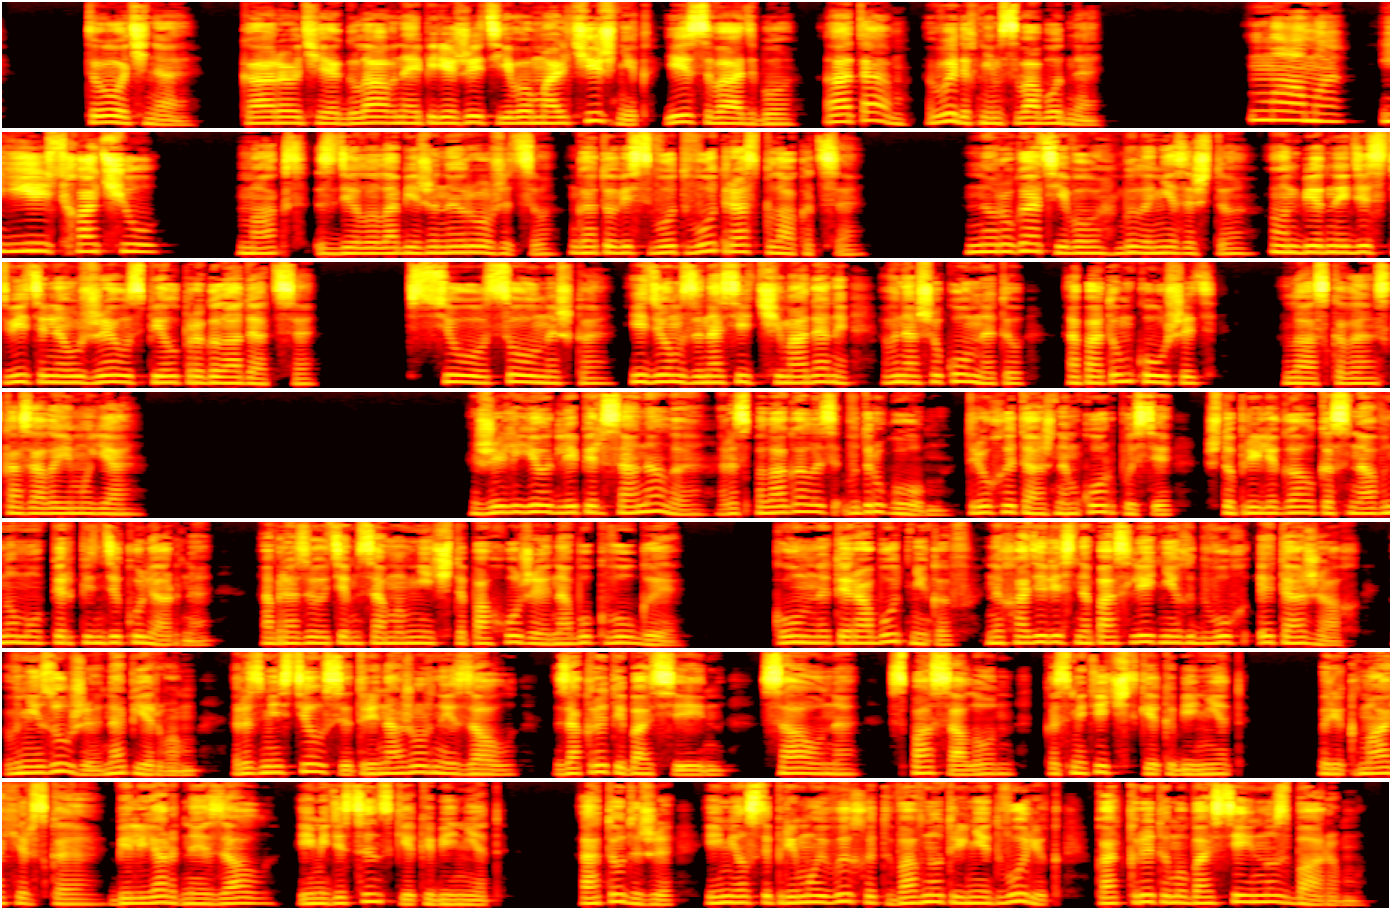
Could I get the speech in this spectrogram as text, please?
Точно. Короче, главное пережить его мальчишник и свадьбу, а там выдохнем свободно. «Мама, есть хочу!» Макс сделал обиженную рожицу, готовясь вот-вот расплакаться. Но ругать его было не за что. Он, бедный, действительно уже успел проголодаться. «Все, солнышко, идем заносить чемоданы в нашу комнату, а потом кушать», – ласково сказала ему я. Жилье для персонала располагалось в другом, трехэтажном корпусе, что прилегал к основному перпендикулярно, образуя тем самым нечто похожее на букву «Г». Комнаты работников находились на последних двух этажах, внизу же, на первом, разместился тренажерный зал – закрытый бассейн, сауна, спа-салон, косметический кабинет, парикмахерская, бильярдный зал и медицинский кабинет. Оттуда же имелся прямой выход во внутренний дворик к открытому бассейну с баром.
